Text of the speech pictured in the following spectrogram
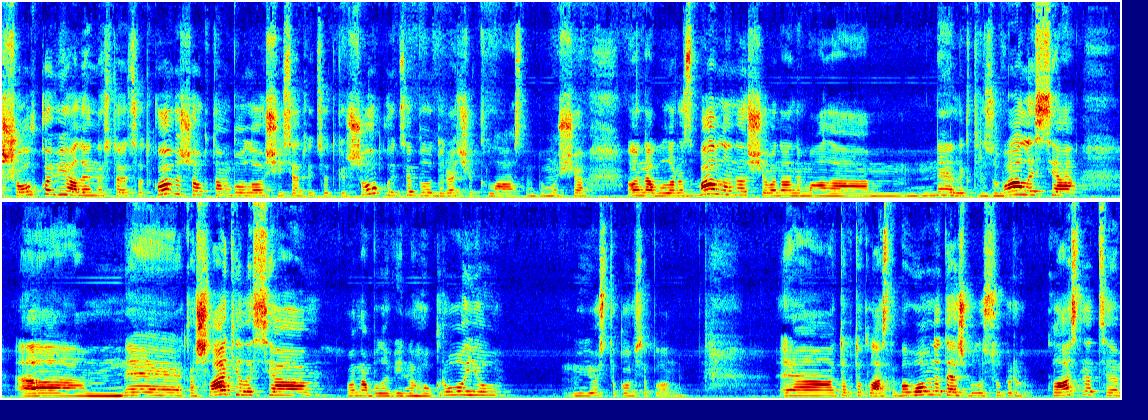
шовкові, але не 100% шовк, там було 60% шовку, і це було, до речі, класно, тому що вона була розбавлена, що вона не мала, не електризувалася, е, не кашлатілася, вона була вільного крою. І ось такого все плану. Е, Тобто класно. Бавовна теж була супер класна. Це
